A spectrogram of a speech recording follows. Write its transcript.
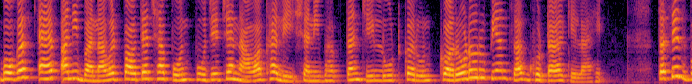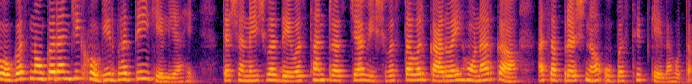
बोगस ॲप आणि बनावट पावत्या छापून पूजेच्या नावाखाली शनी भक्तांची लूट करून करोडो रुपयांचा घोटाळा केला आहे. तसेच बोगस नोकरांची खोगीर भरतीही केली आहे. त्या शनैश्वर देवस्थान ट्रस्टच्या विश्वस्तावर कारवाई होणार का असा प्रश्न उपस्थित केला होता.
